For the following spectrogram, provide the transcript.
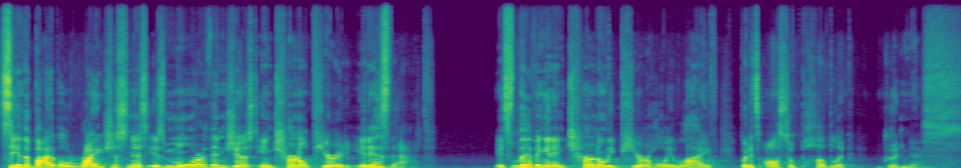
See, in the Bible, righteousness is more than just internal purity, it is that. It's living an internally pure, holy life, but it's also public goodness.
